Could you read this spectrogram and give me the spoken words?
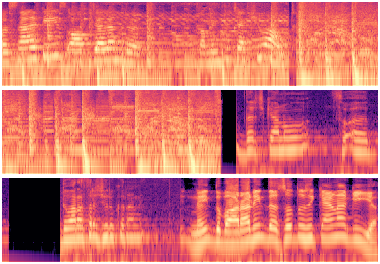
Personalities of Jalandhar. Coming to check you out. ਦਰਸ਼ਕਾਂ ਨੂੰ ਸ- ਅ, ਦੁਬਾਰਾ ਸਰ ਸ਼ੁਰੂ ਕਰਾਂਗੇ। ਨਹੀਂ ਦੁਬਾਰਾ ਨਹੀਂ ਦੱਸੋ ਤੁਸੀਂ ਕਹਿਣਾ ਕੀ ਆ?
